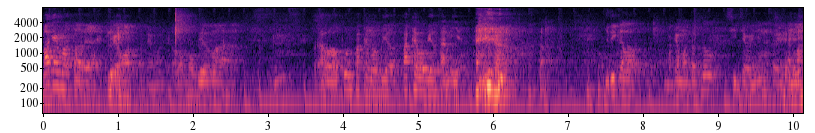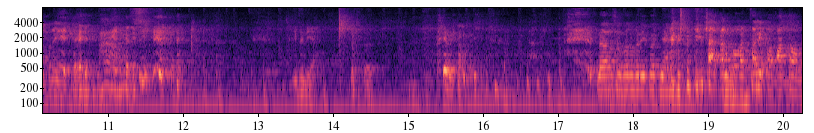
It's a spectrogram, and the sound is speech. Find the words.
pakai motor ya. pakai motor motor. kalau mobil mah kalaupun pakai mobil pakai mobil Tamiya Jadi kalau pakai motor tuh si ceweknya nggak kayak matre gitu. Itu dia. narasumber berikutnya kita akan bawa cari papatong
